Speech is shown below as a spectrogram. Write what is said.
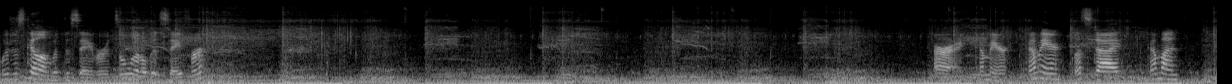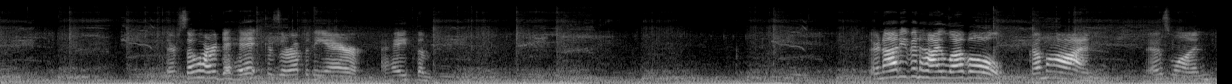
We'll just kill him with the saber. It's a little bit safer. Alright, come here. Come here. Let's die. Come on. They're so hard to hit because they're up in the air. I hate them. They're not even high level. Come on. There's one.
